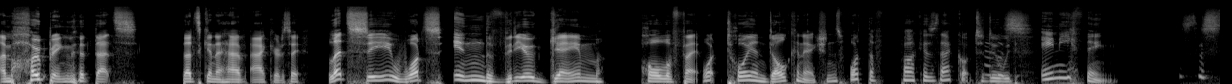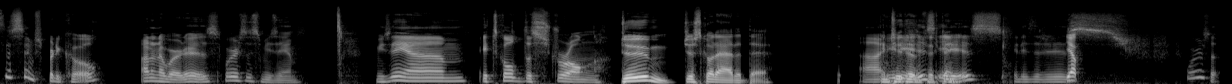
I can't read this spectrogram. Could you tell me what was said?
I'm hoping that that's that's going to have accuracy. Let's see what's in the video game Hall of Fame. What toy and doll connections? What the fuck has that got to do with This- anything? This, this, this seems pretty cool. I don't know where it is. Where is this museum? Museum. It's called the Strong. Doom just got added there. Uh, In it is. 2015. It is. It is. It is. Yep. Where is it?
